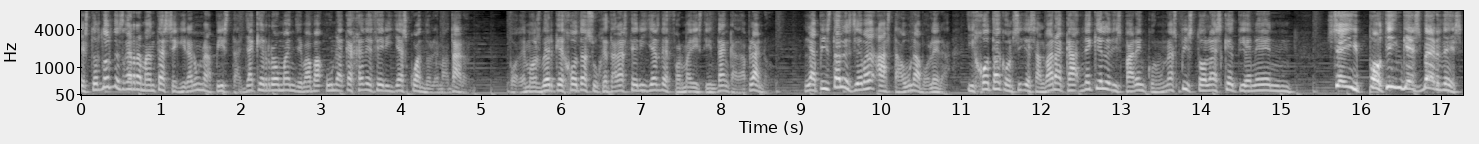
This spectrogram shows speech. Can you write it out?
Estos dos desgarramantas seguirán una pista, ya que Roman llevaba una caja de cerillas cuando le mataron. Podemos ver que J sujeta las cerillas de forma distinta en cada plano. La pista les lleva hasta una bolera, y J consigue salvar a K de que le disparen con unas pistolas que tienen... ¡Sí! ¡Potingues verdes!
